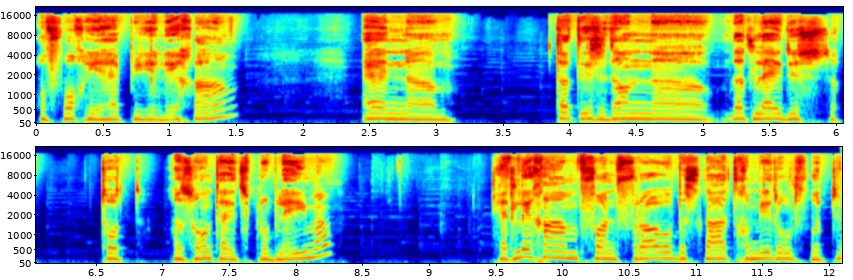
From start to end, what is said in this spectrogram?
of vocht je hebt in je lichaam. En uh, dat, is dan, uh, dat leidt dus tot gezondheidsproblemen. Het lichaam van vrouwen bestaat gemiddeld voor 52%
